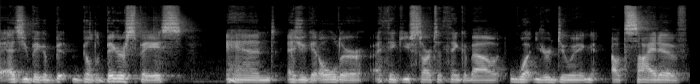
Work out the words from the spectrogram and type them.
as you build a bigger space, and as you get older, I think you start to think about what you're doing outside of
